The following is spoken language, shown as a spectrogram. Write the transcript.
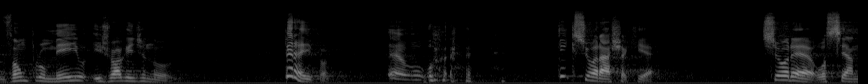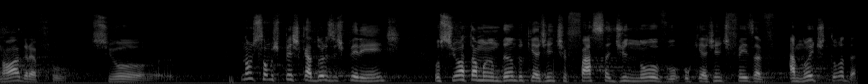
vão para o meio e joguem de novo. Peraí, pô. É, o, o que, que o senhor acha que é? O senhor é oceanógrafo? O senhor. Nós somos pescadores experientes. O senhor está mandando que a gente faça de novo o que a gente fez a, a noite toda?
